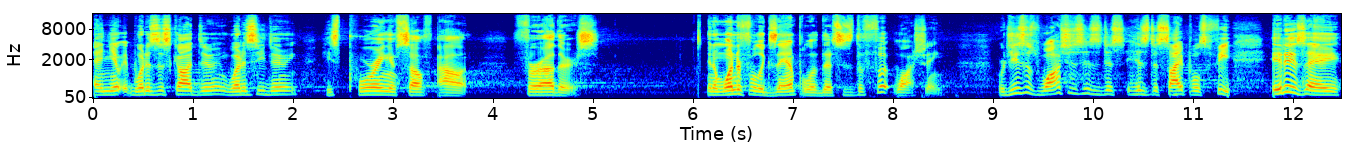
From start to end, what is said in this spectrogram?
And yet, what is this God doing? What is he doing? He's pouring himself out for others. And a wonderful example of this is the foot washing, where Jesus washes his, his disciples' feet. It is a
